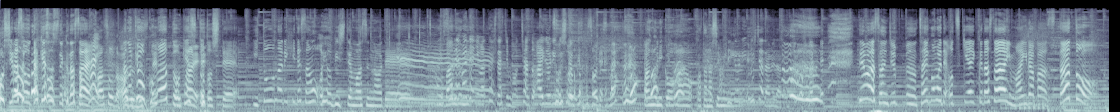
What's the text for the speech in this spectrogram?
お知らせをだけさせてください、あ、そうだ。あの今日この後ゲストとして伊藤成秀さんをお呼びしてますので、はいそれまでに私たちもちゃんとアイドリングしておくそうですね番組後半お楽しみにアイドリングしちゃダメだ。ろ では30分最後までお付き合いください。マイラバースタート。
